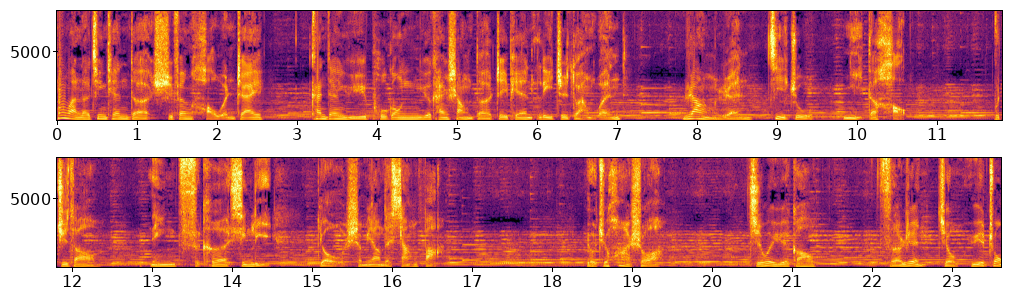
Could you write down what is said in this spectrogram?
听完了今天的十分好文摘，刊登于《蒲公英月刊》上的这篇励志短文。让人记住你的好，不知道您此刻心里有什么样的想法？有句话说，职位越高，责任就越重。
